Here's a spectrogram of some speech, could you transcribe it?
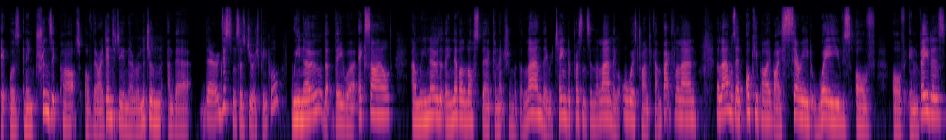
It was an intrinsic part of their identity and their religion and their, their existence as Jewish people. We know that they were exiled and we know that they never lost their connection with the land. They retained a presence in the land. They were always trying to come back to the land. The land was then occupied by serried waves of of invaders.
